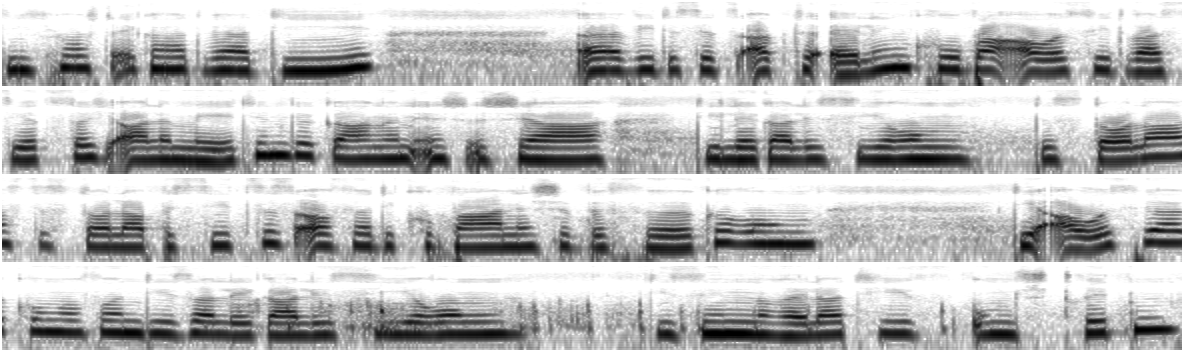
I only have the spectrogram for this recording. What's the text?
dich, Horst Eckhard, wäre die, äh, wie das jetzt aktuell in Kuba aussieht, was jetzt durch alle Medien gegangen ist, ist ja die Legalisierung des Dollars, des Dollarbesitzes auch für die kubanische Bevölkerung. Die Auswirkungen von dieser Legalisierung, die sind relativ umstritten.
